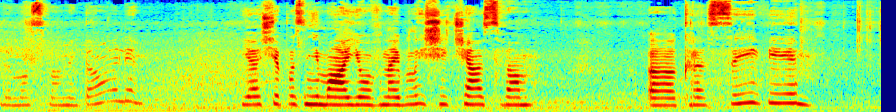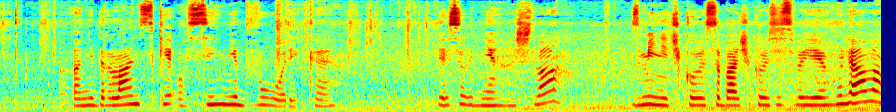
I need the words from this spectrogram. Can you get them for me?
Йдемо з вами далі. Я ще познімаю в найближчий час вам е, красиві е, нідерландські осінні дворіки. Я сьогодні йшла з мінічкою, собачкою зі своєю гуляла.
